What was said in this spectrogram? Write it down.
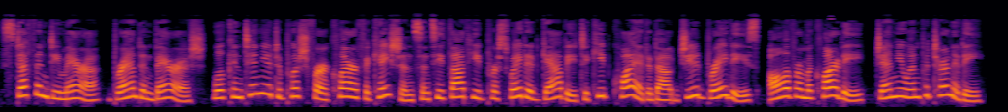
Stefan DiMera, Brandon Barash, will continue to push for a clarification since he thought he'd persuaded Gabby to keep quiet about Jude Brady's, Oliver McClarty, genuine paternity.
